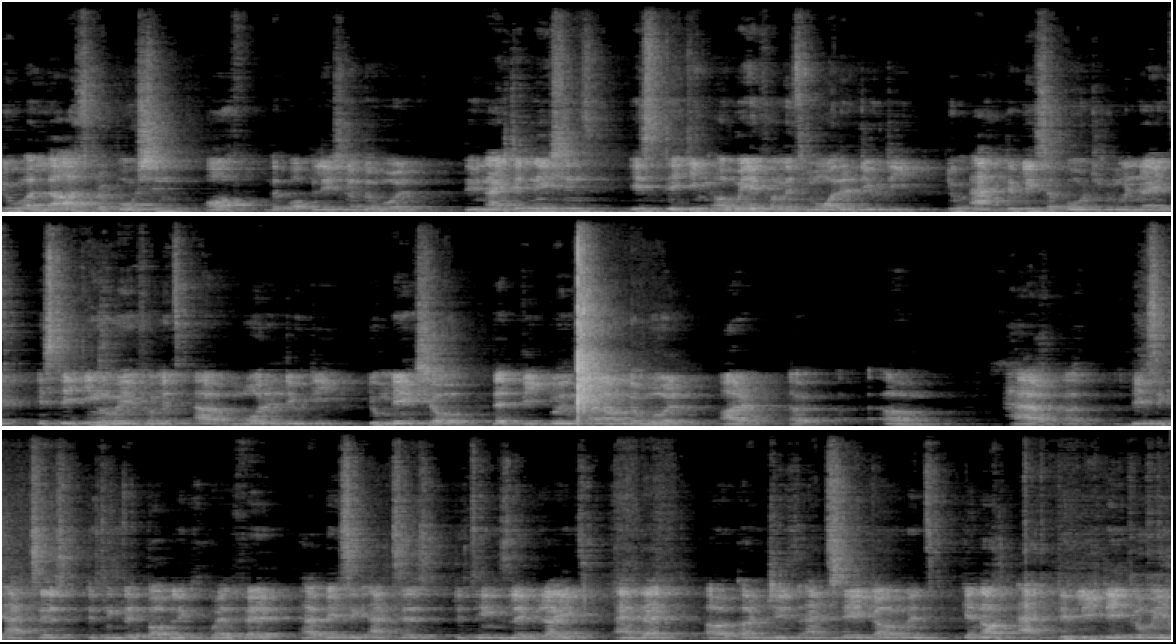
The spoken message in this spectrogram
to a large proportion of the population of the world. The United Nations is taking away from its moral duty to actively support human rights, is taking away from its uh, moral duty to make sure that people around the world are uh, um, have uh, basic access to things like public welfare, have basic access to things like rights, and that uh, countries and state governments cannot actively take away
